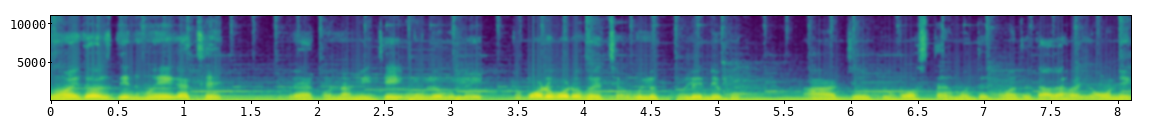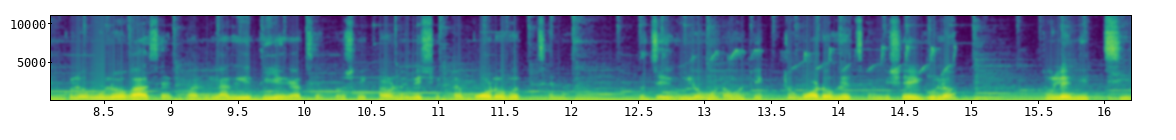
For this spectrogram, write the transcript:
নয়, দশ দিন হয়ে গেছে। তো এখন আমি যেই মূলোগুলো একটু বড় বড় হয়েছে, ওগুলো তুলে নেব। আর যেহেতু বস্তার মধ্যে তোমাদের দাদা দাদাভাই অনেকগুলো মূলো গাছ একবারে লাগিয়ে দিয়ে গেছে, তো সেই কারণে বেশি একটা বড় হচ্ছে না। তো যেগুলো মোটামুটি একটু বড় হয়েছে, আমি সেইগুলো তুলে নিচ্ছি।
